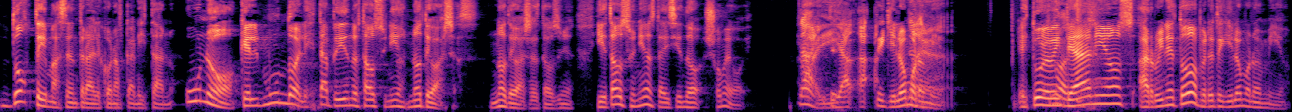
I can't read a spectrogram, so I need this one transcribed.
dos temas centrales con Afganistán. Uno, que el mundo le está pidiendo a Estados Unidos, no te vayas, no te vayas a Estados Unidos. Y Estados Unidos está diciendo, yo me voy. Ah, y a- a- Este quilombo no es mío. Estuve No, 20 y- años, arruiné todo, pero este quilombo no es mío.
